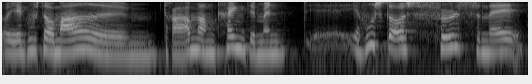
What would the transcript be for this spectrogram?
og jeg kan huske, der var meget øh, drama omkring det, men øh, jeg husker også følelsen af,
